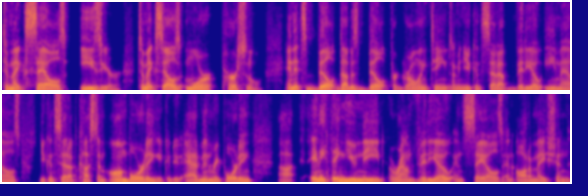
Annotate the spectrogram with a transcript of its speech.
to make sales easier, to make sales more personal. And it's built, Dubb is built for growing teams. I mean, you can set up video emails, you can set up custom onboarding, you can do admin reporting, uh, anything you need around video and sales and automation.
